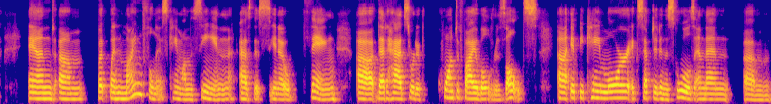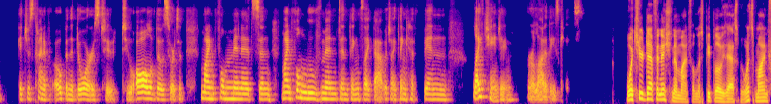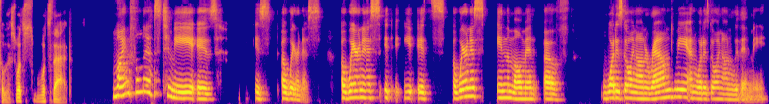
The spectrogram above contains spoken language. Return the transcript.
and um, but when mindfulness came on the scene as this, you know, thing uh, that had sort of quantifiable results, uh, it became more accepted in the schools, and then um, it just kind of opened the doors to to all of those sorts of mindful minutes and mindful movement and things like that which i think have been life changing for a lot of these kids What's your definition of mindfulness? People always ask me, "What's mindfulness? What's what's that?" mindfulness to me is is awareness awareness it, it it's awareness in the moment of what is going on around me and what is going on within me.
